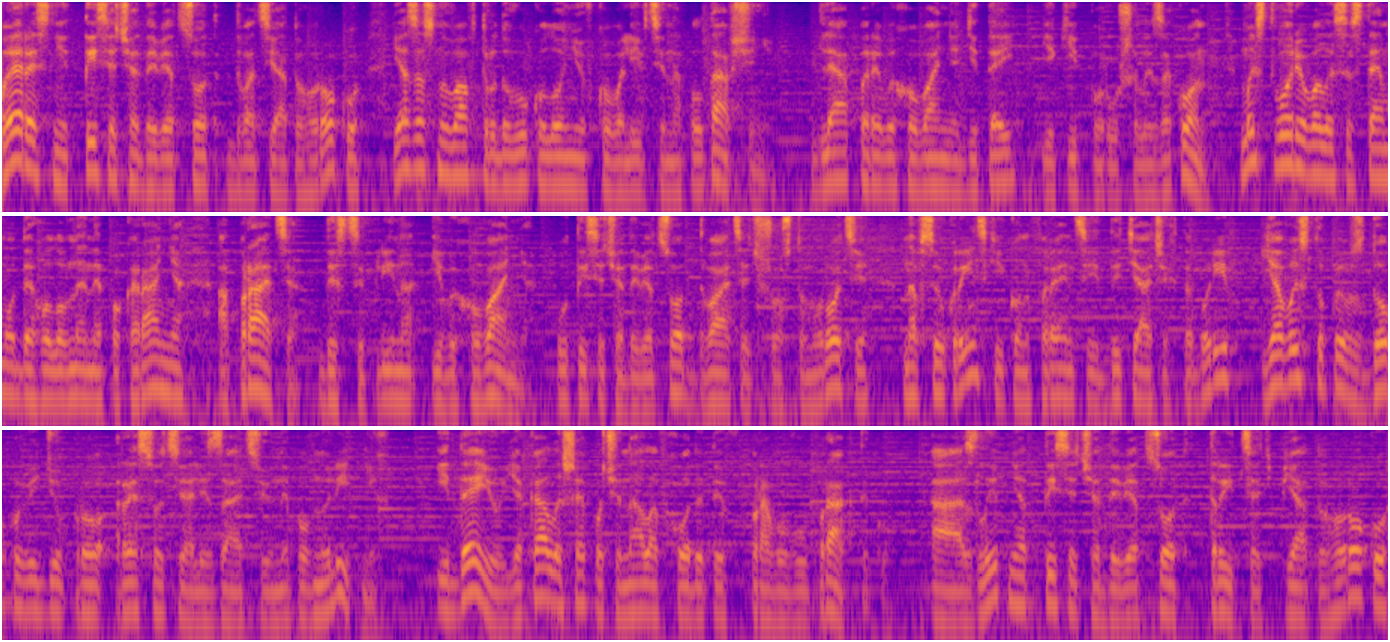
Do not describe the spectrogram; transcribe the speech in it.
Вересні 1920 року я заснував трудову колонію в Ковалівці на Полтавщині для перевиховання дітей, які порушили закон. Ми створювали систему, де головне не покарання, а праця, дисципліна і виховання. У 1926 році на всеукраїнській конференції дитячих таборів я виступив з доповіддю про ресоціалізацію неповнолітніх, ідею, яка лише починала входити в правову практику. А з липня 1935 року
